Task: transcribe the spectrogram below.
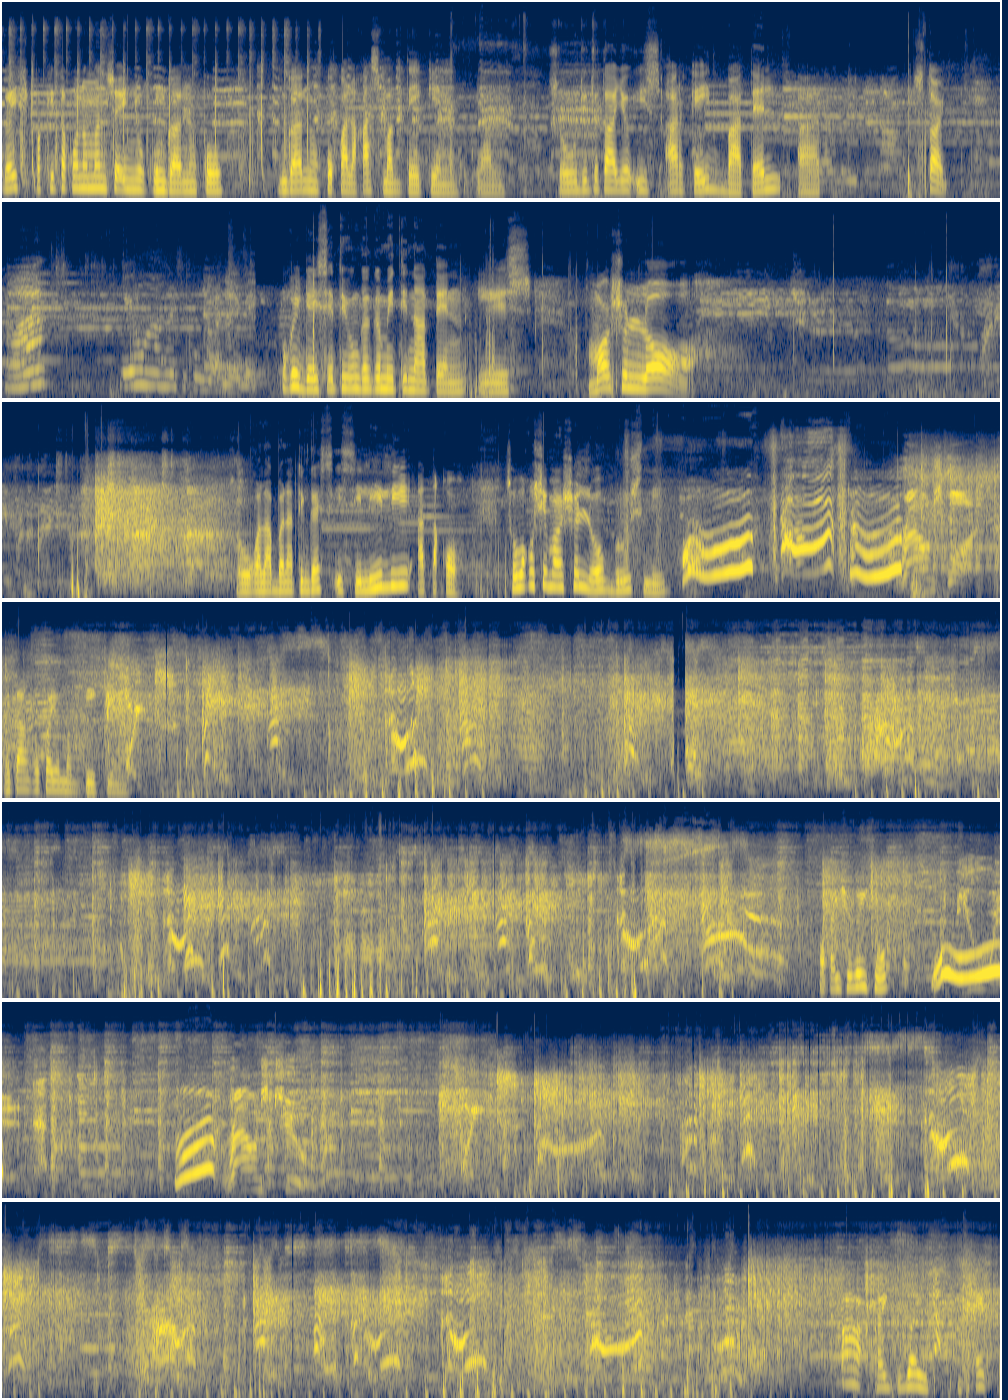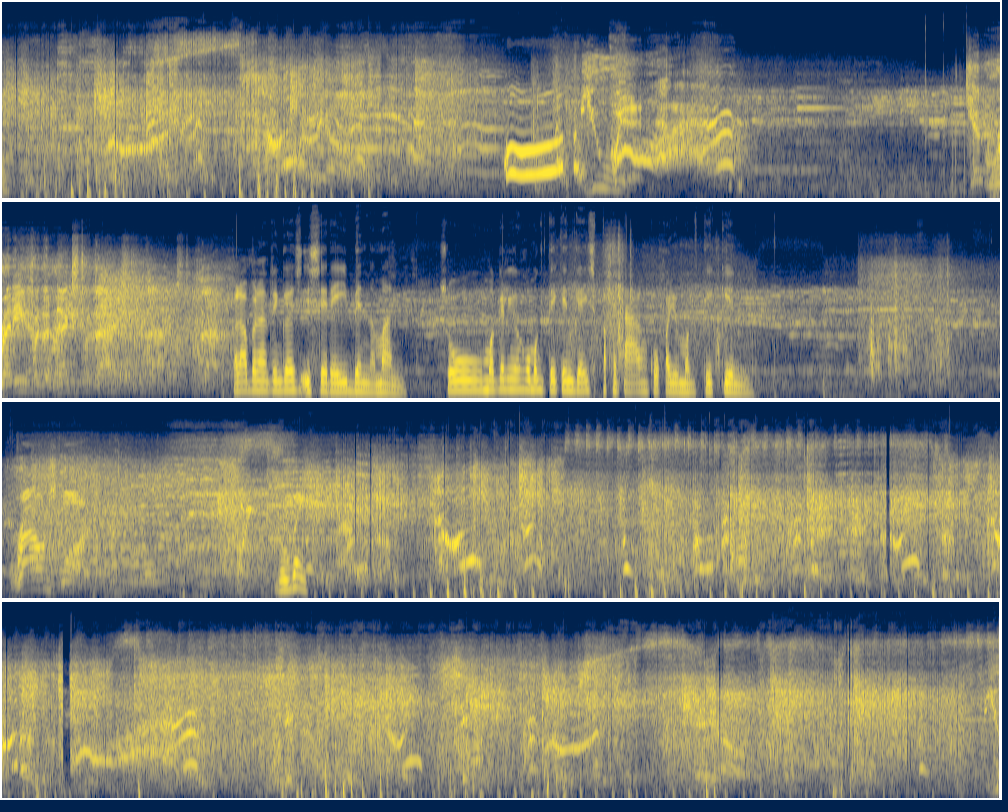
Guys, pakita ko naman sa inyo kung gaano ko kung gaano ko kalakas mag-Tekken. Yan. So, dito tayo is arcade battle at start. Ha? Kuya. Okay guys, ito yung gagamitin natin is martial law. So, kalaban natin guys is si Lily at ako. So, ako si martial law, Bruce Lee. Round Nagtaan ko kayo mag-taking. Patay siya guys, oh. Woo! Ah! Round 2. Right guys. Sakit. Oh! You win. Get ready for the next battle. Kalaban natin guys is si Raven naman. So, magaling ako mag-taken guys. Pakitaan ko kayo mag-taken. Round one. Fight. Go guys.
